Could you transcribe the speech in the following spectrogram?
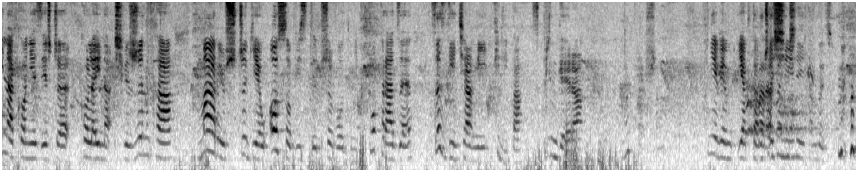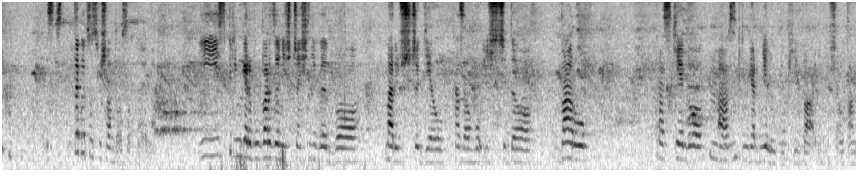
I na koniec jeszcze kolejna świeżynka. Mariusz Szczygieł, osobisty przewodnik po Pradze ze zdjęciami Filipa Springera. No proszę. Nie wiem jak tam Czesi, musieli tam być. Z tego co słyszałam to osobno jednak. I Springer był bardzo nieszczęśliwy, bo Mariusz Szczygieł kazał mu iść do baru praskiego, a Springer nie lubi piwa i musiał tam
